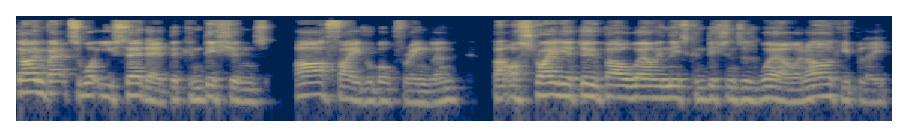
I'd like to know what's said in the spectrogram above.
going back to what you said, Ed, the conditions are favourable for England, but Australia do bowl well in these conditions as well. And arguably,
